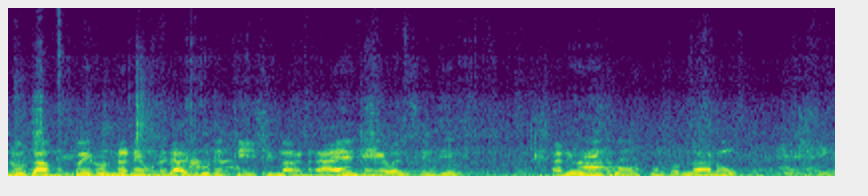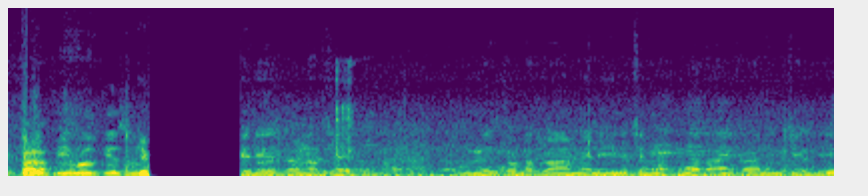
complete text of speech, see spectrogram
నూట ముప్పై రెండులోనే ఉన్నది. అది కూడా తీసి మాకు న్యాయం చేయవలసింది అని నేను కోరుకుంటున్నాను. అది తొండగ్రామే నేను చిన్నపిల్లగాని కానించి వెళ్ళి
